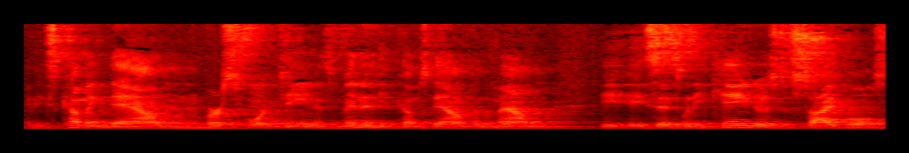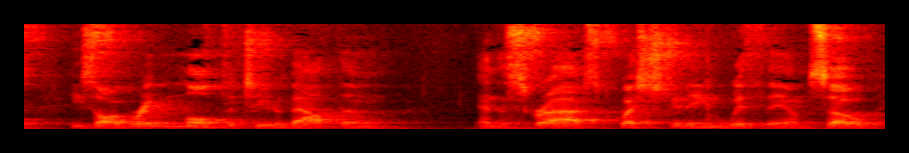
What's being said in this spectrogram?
And he's coming down, and in verse 14, as minute he comes down from the mountain, he, he says, When he came to his disciples, he saw a great multitude about them, and the scribes questioning with them. So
